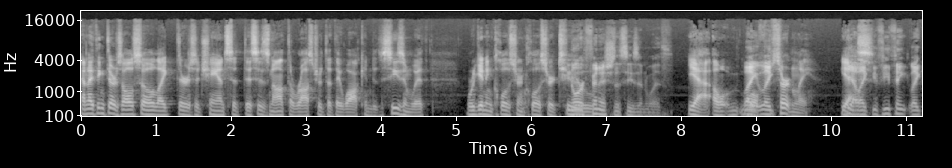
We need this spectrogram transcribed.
and I think there's also like there's a chance that this is not the roster that they walk into the season with. We're getting closer and closer to Nor finish the season with. Yeah. Oh, Like- well, like- certainly. Yes. Yeah, like if you think like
